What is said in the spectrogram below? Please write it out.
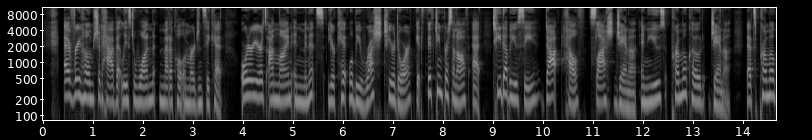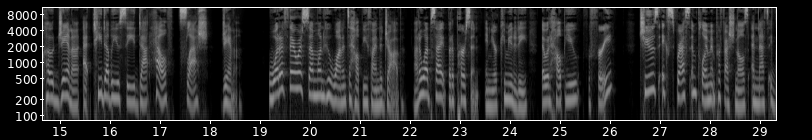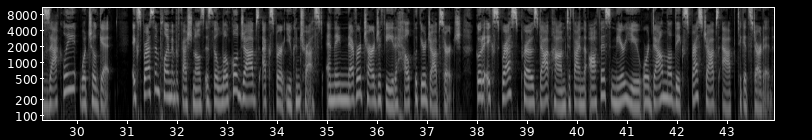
Every home should have at least one medical emergency kit. Order yours online in minutes. Your kit will be rushed to your door. Get 15% off at twc.health slash Jana and use promo code Jana. That's promo code Jana at twc.health slash Jana. What if there was someone who wanted to help you find a job? Not a website, but a person in your community that would help you for free? Choose Express Employment Professionals, and that's exactly what you'll get. Express Employment Professionals is the local jobs expert you can trust, and they never charge a fee to help with your job search. Go to expresspros.com to find the office near you or download the Express Jobs app to get started.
